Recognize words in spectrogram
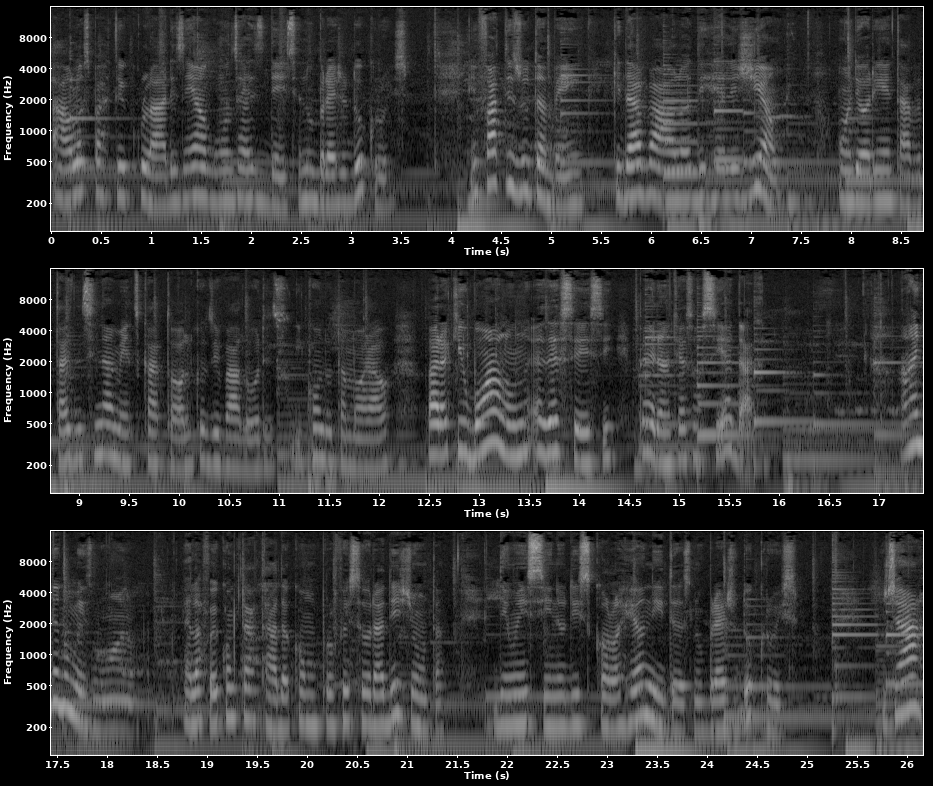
aulas particulares em algumas residências no Brejo do Cruz. Enfatizou também que dava aula de religião, onde orientava tais ensinamentos católicos e valores de conduta moral para que o bom aluno exercesse perante a sociedade. Ainda no mesmo ano, ela foi contratada como professora adjunta de um ensino de escola reunidas no Brejo do Cruz. Já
